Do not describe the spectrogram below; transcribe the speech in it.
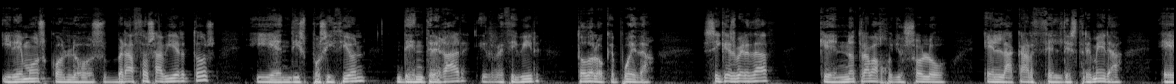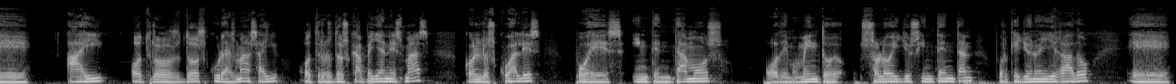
iremos con los brazos abiertos y en disposición de entregar y recibir todo lo que pueda. Sí que es verdad que no trabajo yo solo en la cárcel de Estremera, eh, hay otros dos curas más, hay otros dos capellanes más con los cuales pues intentamos o de momento solo ellos intentan, porque yo no he llegado eh,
